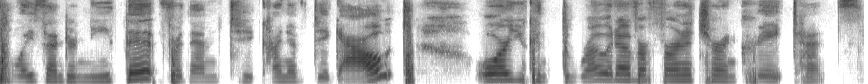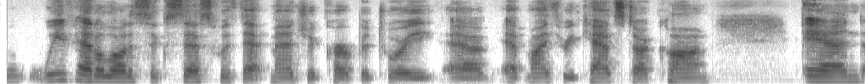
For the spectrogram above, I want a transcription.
toys underneath it for them to kind of dig out, or you can throw it over furniture and create tents. We've had a lot of success with that magic carpet toy uh, at my3cats.com. And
